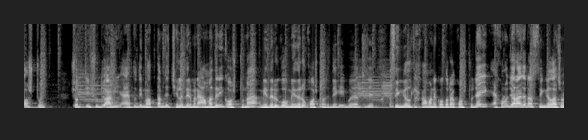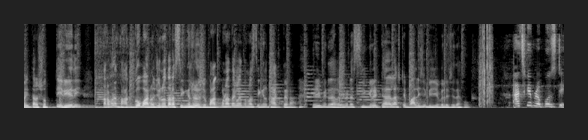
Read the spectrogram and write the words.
কষ্ট। সত্যি, শুধু আমি এতদিন ভাবতাম যে ছেলেদের মানে আমাদেরই কষ্ট না মেয়েদেরও মেয়েদেরও কষ্ট আছে। দেখেই বোঝা যাচ্ছে যে সিঙ্গেল থাকা মানে কতটা কষ্ট। যাই এখনও যারা যারা সিঙ্গেল আছে ভাই, তারা সত্যি রিয়েলি তারা মানে ভাগ্যবান, ওই জন্য তারা সিঙ্গেল রয়েছে। ভাগ্য না থাকলে তোমরা সিঙ্গেল থাকতে না। এই মেয়েটা দেখো, এই মেয়েটা সিঙ্গেলের ঠেলা লাস্টে বালিশে ভিজিয়ে ফেলেছে, দেখো। আজকে প্রপোজ ডে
